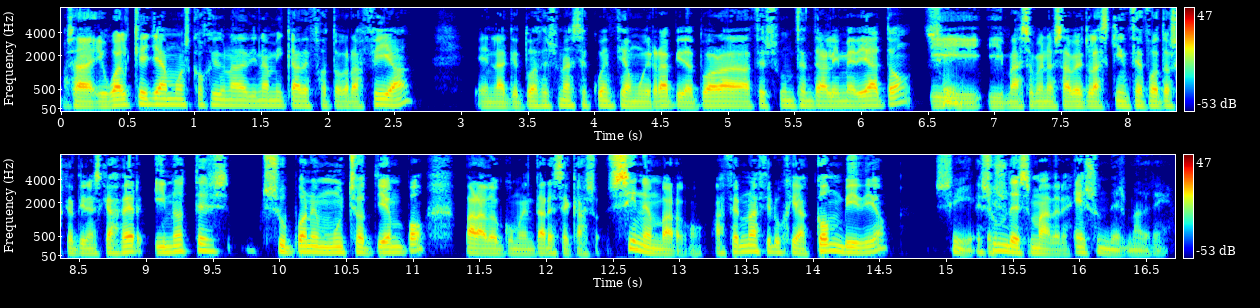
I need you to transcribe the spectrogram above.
O sea, igual que ya hemos cogido una dinámica de fotografía en la que tú haces una secuencia muy rápida, tú ahora haces un central inmediato y, Sí. y más o menos sabes las 15 fotos que tienes que hacer y no te supone mucho tiempo para documentar ese caso. Sin embargo, hacer una cirugía con vídeo Sí, es un desmadre. es un desmadre.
